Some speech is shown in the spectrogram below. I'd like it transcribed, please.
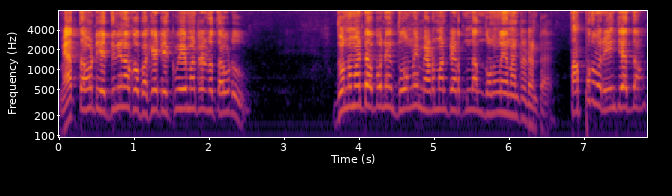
మేస్తా ఉంటే ఎద్దుని నాకు ఒక బకెట్ ఎక్కువ వేయమంటాడు తవుడు. దున్నమంటే అబ్బో నేను దున్న మెడమంటే ఎడుతుంది అని దున్నలేనంటాడంట తప్పదు మరి ఏం చేద్దాం?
